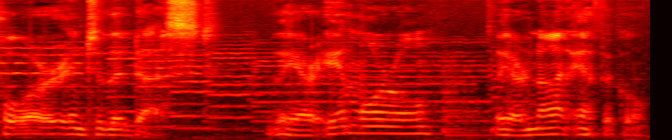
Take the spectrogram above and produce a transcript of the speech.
poor into the dust. They are immoral. They are not ethical.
